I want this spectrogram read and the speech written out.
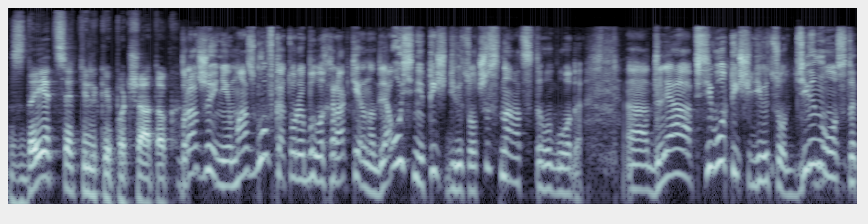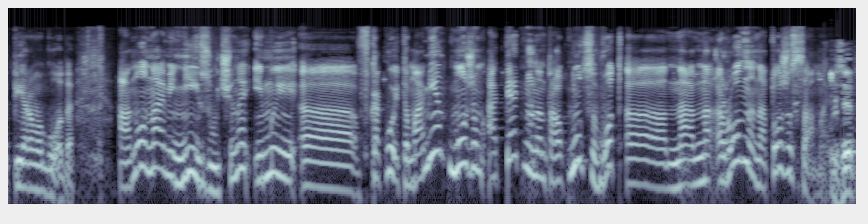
здається тільки початок. брожение мозгов, которое было характерно для осени 1916 года, э, для всего 1991 года, оно нами не изучено, и мы э, в какой-то момент можем опять натолкнуться вот э, на, на- ровно на то же самое. Из этого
